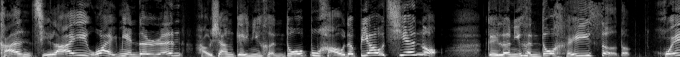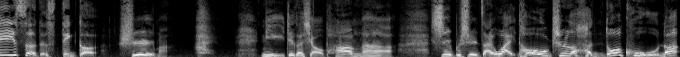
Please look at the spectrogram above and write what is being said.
看起来外面的人好像给你很多不好的标签哦，给了你很多黑色的、灰色的 sticker，是吗？唉，你这个小胖啊，是不是在外头吃了很多苦呢？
